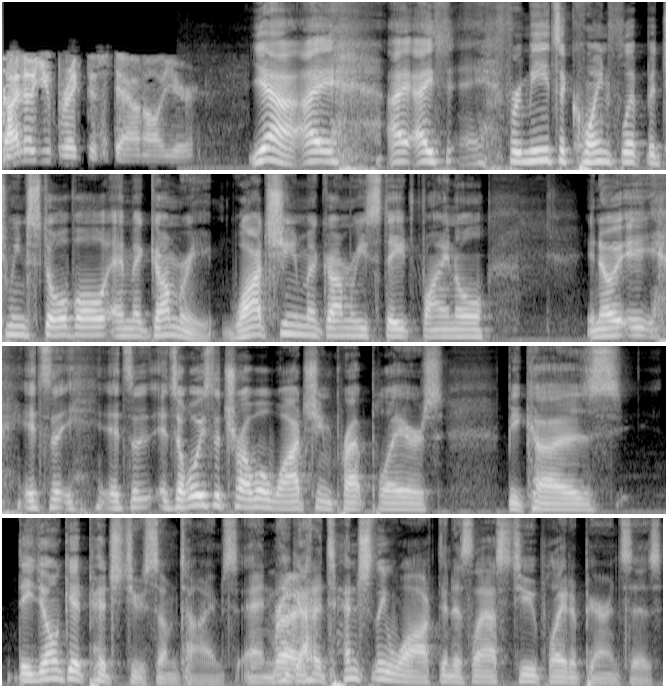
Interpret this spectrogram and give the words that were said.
I know you break this down all year. Yeah, I, I, I, th- for me, it's a coin flip between Stovall and Montgomery. Watching Montgomery State Final, you know, it, it's a, it's a, it's always the trouble watching prep players because they don't get pitched to sometimes, and Right. he got intentionally walked in his last two plate appearances.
